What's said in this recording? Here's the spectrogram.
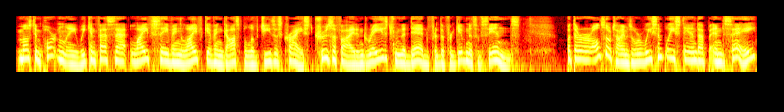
Most importantly, we confess that life saving, life giving gospel of Jesus Christ, crucified and raised from the dead for the forgiveness of sins. But there are also times where we simply stand up and say,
